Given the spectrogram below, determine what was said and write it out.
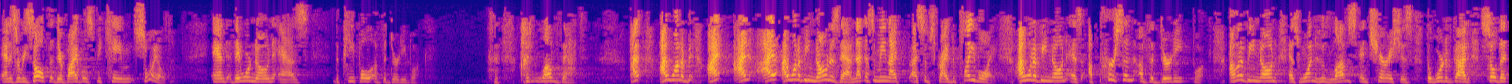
and as a result, their Bibles became soiled, and they were known as the people of the dirty book. I love that. I, I want to be, I, I, I, want to be known as that. And that doesn't mean I, I subscribe to Playboy. I want to be known as a person of the dirty book. I want to be known as one who loves and cherishes the Word of God so that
